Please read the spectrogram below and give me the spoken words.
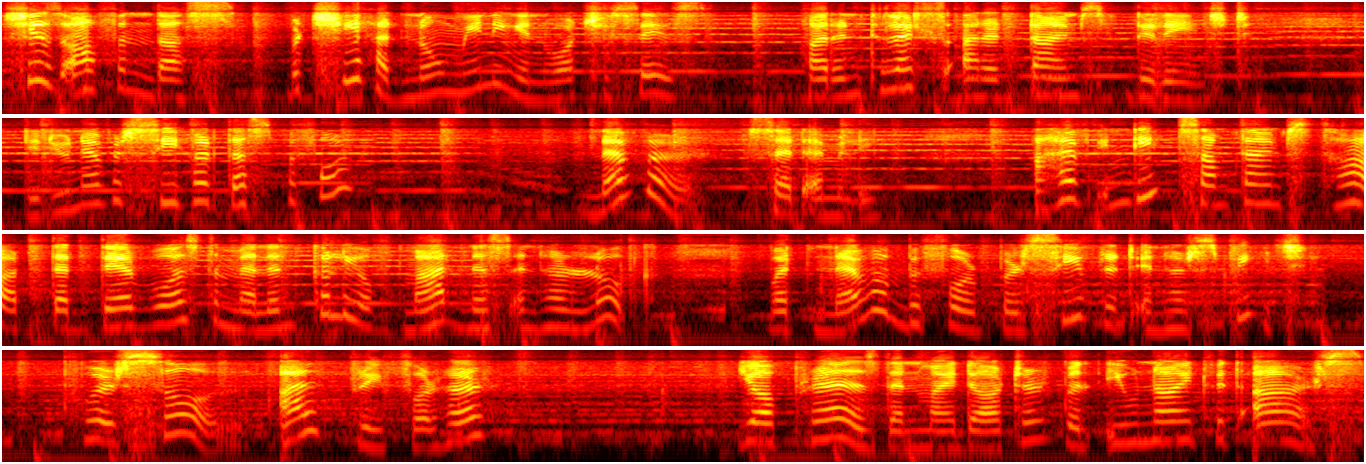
"She is often thus, but she had no meaning in what she says. Her intellects are at times deranged. Did you never see her thus before?" "Never," said Emily. "I have indeed sometimes thought that there was the melancholy of madness in her look, but never before perceived it in her speech. Poor soul! I'll pray for her." "Your prayers, then, my daughter, will unite with ours,"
